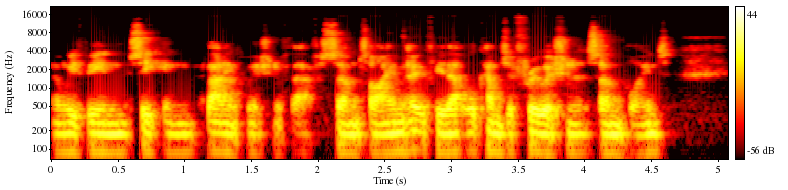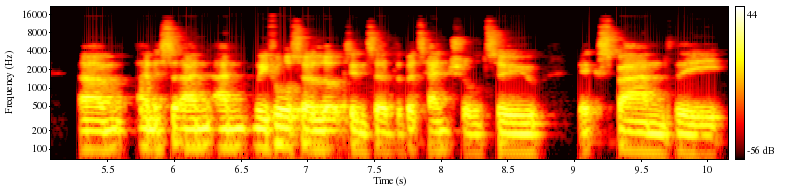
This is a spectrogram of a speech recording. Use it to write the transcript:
And we've been seeking planning permission for that for some time. Hopefully, that will come to fruition at some point. Um, and, and, and, we've also looked into the potential to expand the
